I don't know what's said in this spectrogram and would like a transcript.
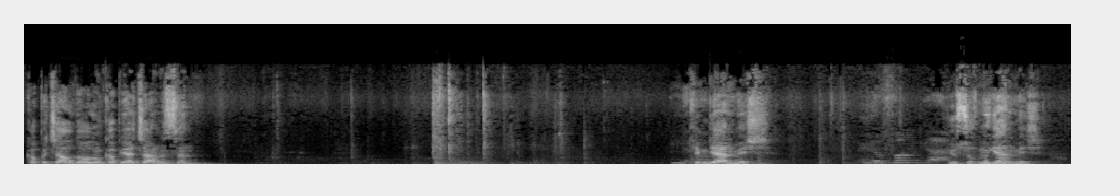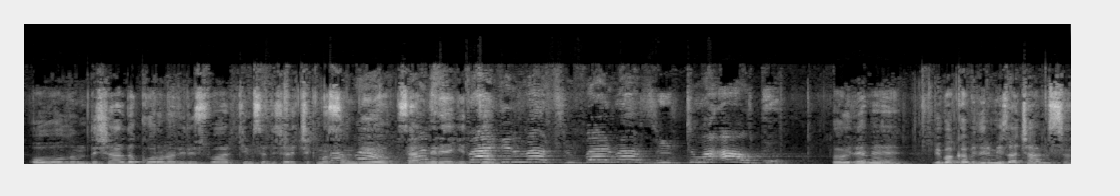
kapı çaldı oğlum. Kapıyı açar mısın? Kim gelmiş? Yusuf geldi. Yusuf mu gelmiş? Oğlum dışarıda koronavirüs var. Kimse dışarı çıkmasın diyor. Sen nereye gittin? Süpermen, Süpermen zırtıma aldım. Öyle mi? Bir bakabilir miyiz? Açar mısın?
